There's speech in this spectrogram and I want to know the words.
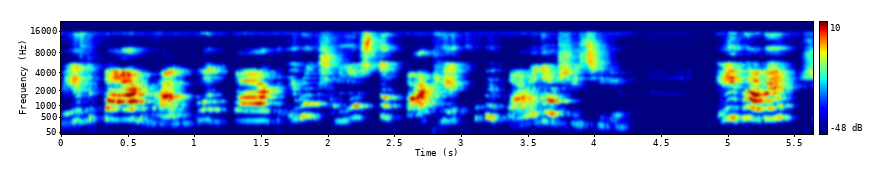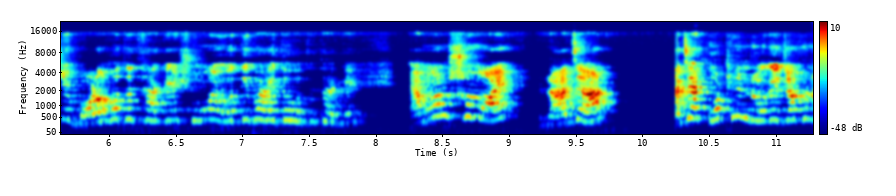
বেদ পাঠ, ভাগবত পাঠ এবং সমস্ত পাঠে খুবই পারদর্শী ছিলেন। এইভাবে সে বড় হতে থাকে, সময় অতিবাহিত হতে থাকে। এমন সময় রাজা রাজা কঠিন রোগে যখন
